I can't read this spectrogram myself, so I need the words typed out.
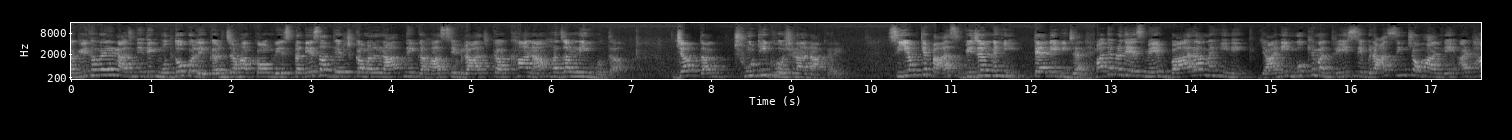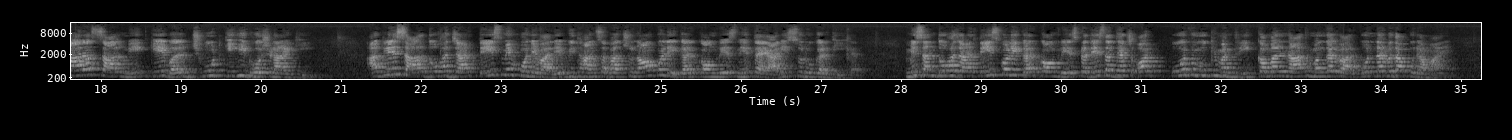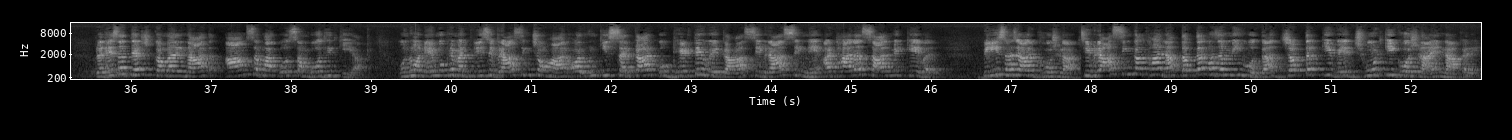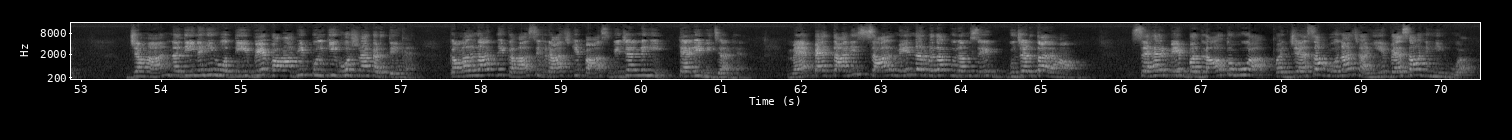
अगली खबर है राजनीतिक मुद्दों को लेकर, जहाँ कांग्रेस प्रदेश अध्यक्ष कमलनाथ ने कहा, शिवराज का खाना हजम नहीं होता, जब तक झूठी घोषणा ना करें। सीएम के पास विजन नहीं, टेलीविज़न है। मध्य प्रदेश में 12 महीने, यानी मुख्यमंत्री शिवराज सिंह चौहान ने 18 साल में केवल झूठ की ही घोषणाएँ की। अगले साल 2023 में होने वाले विधानसभा चुनाव को लेकर कांग्रेस ने तैयारी शुरू कर दी है। मिशन 2023 को लेकर कांग्रेस प्रदेश अध्यक्ष और पूर्व मुख्यमंत्री कमलनाथ मंगलवार को नर्मदापुरम आए। प्रदेश अध्यक्ष कमलनाथ आम सभा को संबोधित किया। उन्होंने मुख्यमंत्री शिवराज सिंह चौहान और उनकी सरकार को घेरते हुए कहा, शिवराज सिंह ने 18 साल में केवल बीस हज़ार घोषणा शिवराज सिंह का खाना तब तक हजम नहीं होता जब तक कि वे झूठ की घोषणाएँ ना करें। जहाँ नदी नहीं होती, वे वहाँ भी पुल की घोषणा करते हैं। कमलनाथ ने कहा, शिवराज के पास विजन नहीं, टेलीविज़न है। मैं 45 साल में नर्मदापुरम से गुजरता रहा हूँ। शहर में बदलाव तो हुआ, पर जैसा होना चाहिए, वैसा नहीं हुआ।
